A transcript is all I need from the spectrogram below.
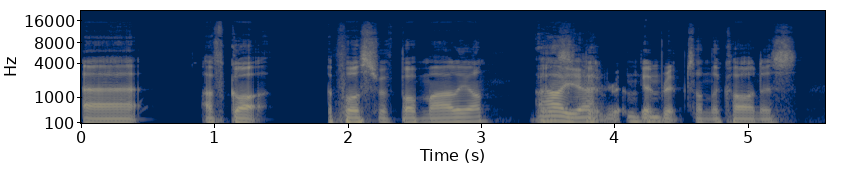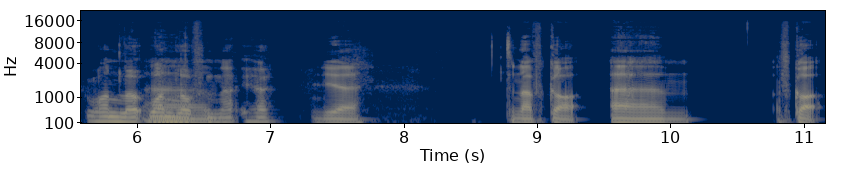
Uh, I've got a poster of Bob Marley on. Oh, It's a yeah. bit, ri- bit Mhm. ripped on the corners. One love, one love, Um, and that. Yeah. Yeah. Then I've got um, I've got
